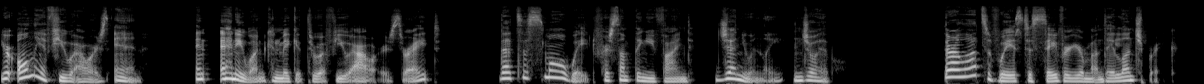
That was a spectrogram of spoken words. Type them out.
You're only a few hours in, and anyone can make it through a few hours, right? That's a small wait for something you find genuinely enjoyable. There are lots of ways to savor your Monday lunch break.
